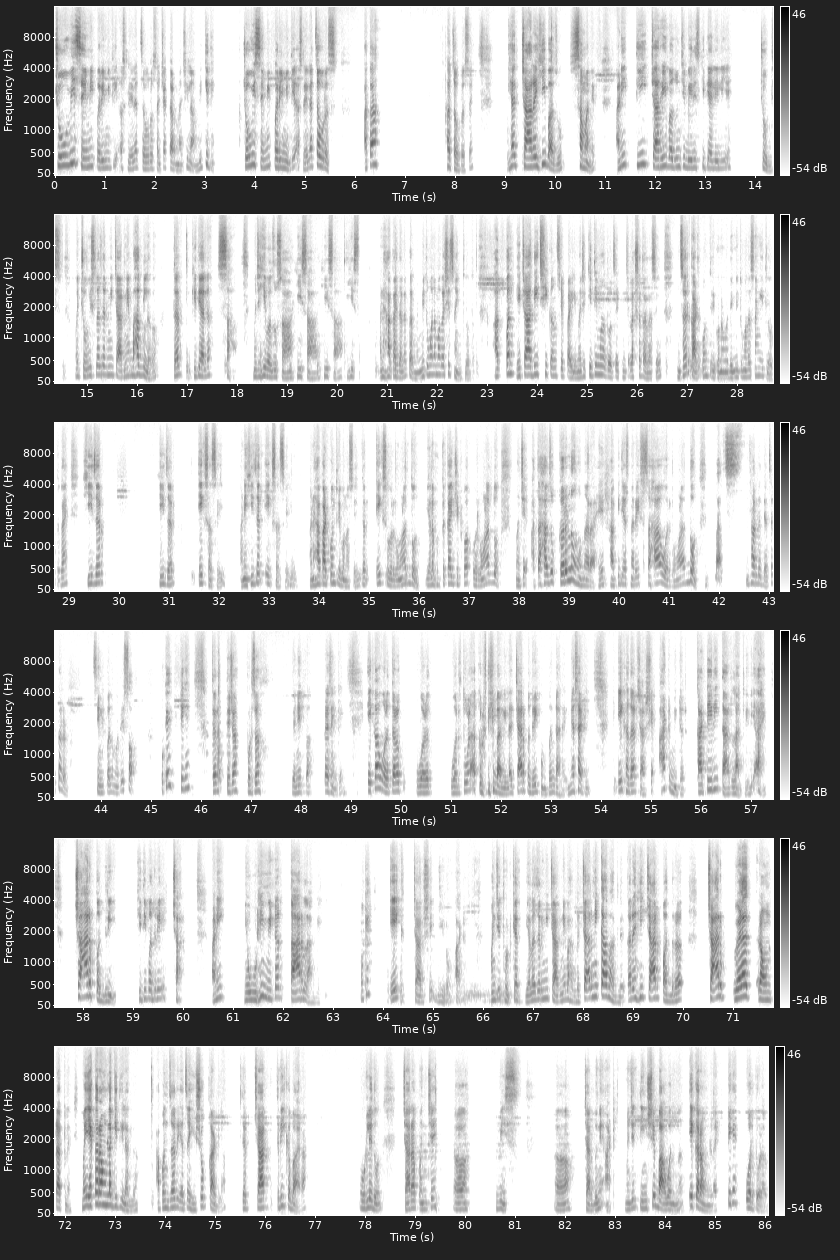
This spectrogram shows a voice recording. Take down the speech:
चोवीस सेमी परिमिती असलेल्या चौरसाच्या कर्णाची लांबी किती? चोवीस सेमी परिमिती असलेल्या चौरस. आता हा चौरस आहे. ह्या चारही बाजू समान आहेत आणि ती चारही बाजूंची बेरीज किती आलेली आहे? चोवीस. मग चोवीसला जर मी चारने भागलं तर किती आलं? सहा. म्हणजे ही बाजू सहा ही सहा ही सहा ही सहा. आणि हा काय झाला? कर्ण. मी तुम्हाला मग सांगितलं होतं. पण याच्या आधीच ही कन्सेप्ट पाहिली. म्हणजे किती महत्वाचं आहे तुमच्या लक्षात आलं असेल? जर काटकोन त्रिकोणामध्ये मी तुम्हाला सांगितलं होतं काय? ही जर ही जर एक्स असेल आणि ही जर एक्स असेल आणि हा काटकोण त्रिकोण असेल तर एक्स वर्गमुळात दोन. याला फक्त काय चिटवा वर्गमुळात दोन. म्हणजे आता हा जो कर्ण होणार आहे हा किती असणार आहे? सहा वर्गमुळात दोन. बस. झालं त्याचं कर्ण. सिंपलमध्ये सॉल्व ओके? ठीक आहे? तर त्याच्या पुढचं गणित काय सांगते एका वर्तळ वळ वर्तुळाकृती बागेला चार पदरी कुंपण घालण्यासाठी एक हजार चारशे आठ मीटर काटेरी तार लागलेली आहे. चार पदरी. किती पदरी? आहे चार. आणि एवढी मीटर तार लागेल. ओके? एक चारशे झिरो आठ. म्हणजे थोडक्यात याला जर मी चारने भागलं चारने का भागलं? कारण ही चार पदर चार वेळात राऊंड टाकलंय. मग एका राऊंडला किती लागलं? आपण जर याचा हिशोब काढला तर चार त्रिक बारा उरले दोन. चारा पंचे वीस चार दोन्ही आठ. म्हणजे तीनशे बावन्न एका राऊंडला आहे. ठीक आहे? वर्तुळावर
